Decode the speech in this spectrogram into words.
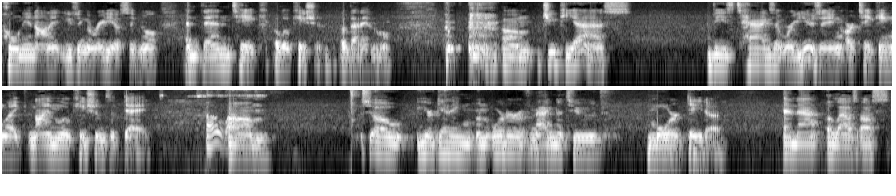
hone in on it using the radio signal, and then take a location of that animal. um, GPS, these tags that we're using are taking like nine locations a day. Oh, wow. Um, So you're getting an order of magnitude more data. And that allows us,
